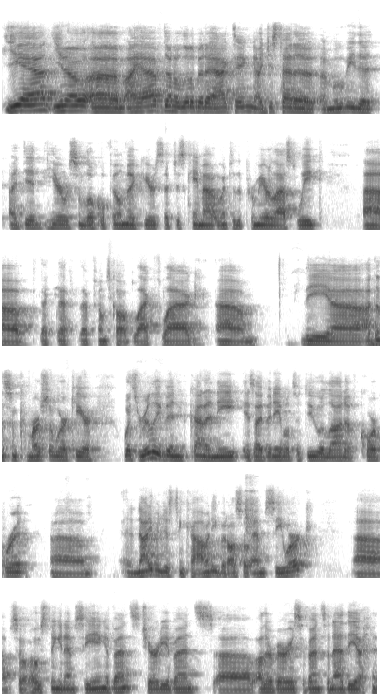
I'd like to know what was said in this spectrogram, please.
Yeah, you know, um, I have done a little bit of acting. I just had a, a, movie that I did here with some local filmmakers that just came out. Went to the premiere last week. Uh, that, that that film's called Black Flag. Um, the uh, I've done some commercial work here what's really been kind of neat is I've been able to do a lot of corporate, um, and not even just in comedy, but also MC work. Uh, so hosting and emceeing events, charity events, uh, other various events, and had the uh,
